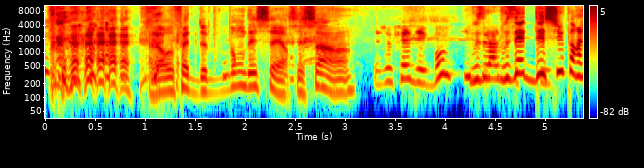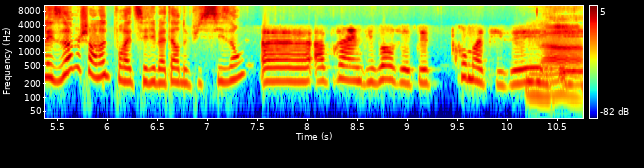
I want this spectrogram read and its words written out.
Alors vous faites de bons desserts, c'est ça hein? Je fais des bons petits Vous, plats. vous êtes déçue par les hommes, Charlotte, pour être célibataire depuis 6 ans? Euh, après un divorce, j'ai été traumatisée. Ah,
